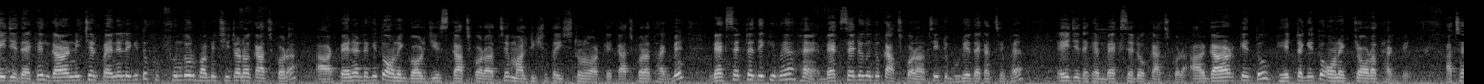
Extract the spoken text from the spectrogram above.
এই যে দেখেন গাড়ার নিচের প্যানেলে কিন্তু খুব সুন্দরভাবে ছিটানো কাজ করা। আর প্যানেলটা কিন্তু অনেক গর্জিয়াস কাজ করা আছে মাল্টি সুতা স্টোন ওয়ার্কের কাজ করা থাকবে। ব্যাক সাইডটা দেখি ভাইয়া হ্যাঁ ব্যাক সাইডেও কিন্তু কাজ করা আছে একটু ঘুরিয়ে দেখাচ্ছে ভাইয়া। এই যে দেখেন ব্যাক সাইডেও কাজ করা। আর গাড়ার কিন্তু ঘেরটা কিন্তু অনেক চওড়া থাকবে। আচ্ছা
